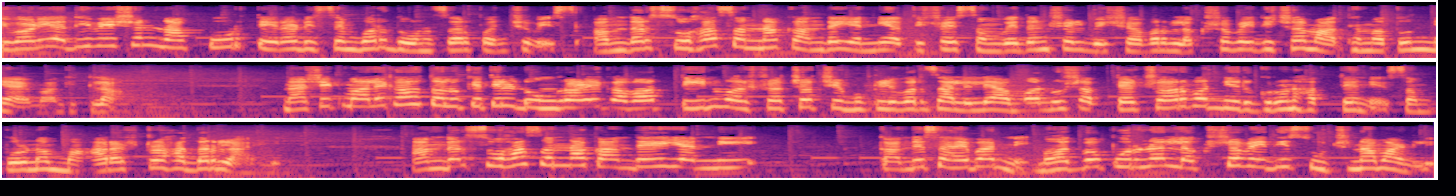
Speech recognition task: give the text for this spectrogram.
हिवाळी अधिवेशन नागपूर तेरा डिसेंबर दोन हजार पंचवीस. आमदार सुहास अण्णा कांदे यांनी अतिशय संवेदनशील विषयावर लक्षवेधीच्या माध्यमातून न्याय मागितला. नाशिक मालेगाव तालुक्यातील डोंगराळे गावात तीन वर्षाच्या चिमुकलीवर झालेल्या अमानुष अत्याचार व निर्घृण हत्येने संपूर्ण महाराष्ट्र हादरला आहे. आमदार सुहास अण्णा कांदे यांनी कांदे साहेबांनी महत्त्वपूर्ण लक्षवेधी सूचना मांडली.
